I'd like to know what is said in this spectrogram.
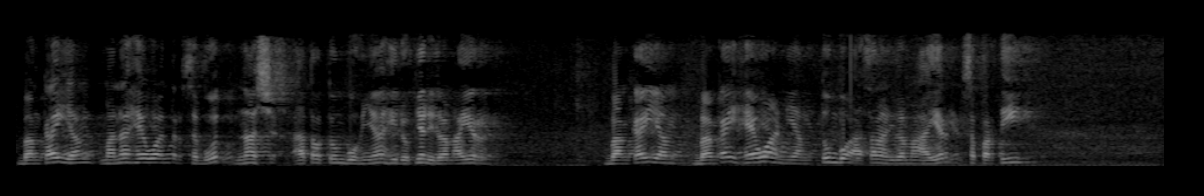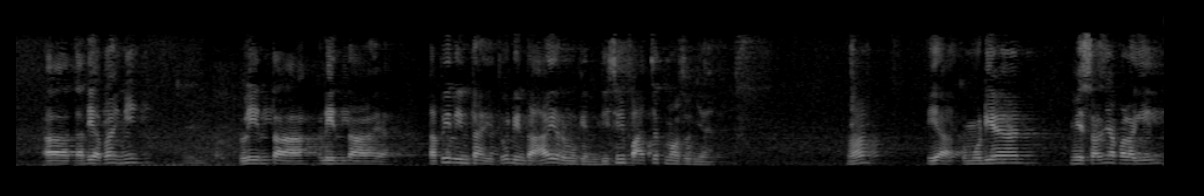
Bangkai yang mana hewan tersebut nash atau tumbuhnya hidupnya di dalam air. Bangkai yang bangkai hewan yang tumbuh asal di dalam air seperti uh, tadi apa ini? Lintah. Lintah ya. Tapi lintah itu lintah air mungkin. Di sini pacet maksudnya. Hah? Iya kemudian misalnya apalagi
